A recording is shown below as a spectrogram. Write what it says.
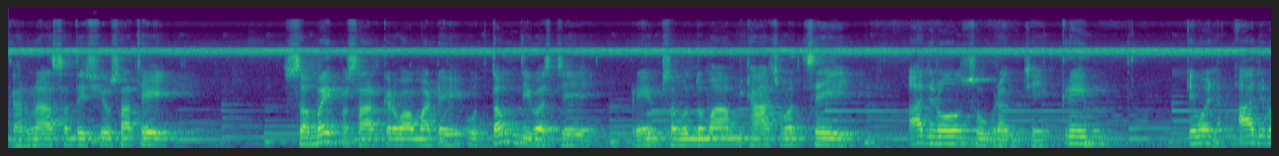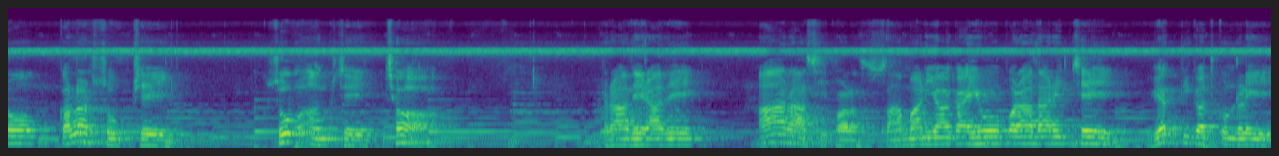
ઘરના સદસ્યો સાથે સમય પસાર કરવા માટે ઉત્તમ દિવસ છે. પ્રેમ સંબંધોમાં મીઠાશ વધશે. આજનો શુભ રંગ છે ક્રીમ. તેમજ આજનો કલર શુભ છે. શુભ અંક છે છ. રાધે રાધે, આ રાશિફળ સામાન્ય આગાહીઓ પર આધારિત છે. વ્યક્તિગત કુંડળી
